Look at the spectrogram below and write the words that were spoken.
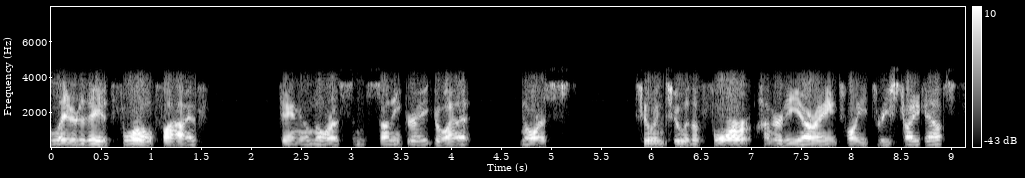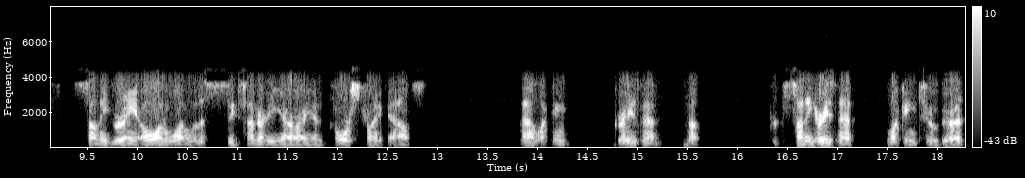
later today at 4:05. Daniel Norris and Sonny Gray go at it. Norris two and two with a 400 ERA, 23 strikeouts. Sonny Gray 0 and 1 with a 600 ERA and four strikeouts. Not looking. Gray's not. not Sonny Gray's not looking too good.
